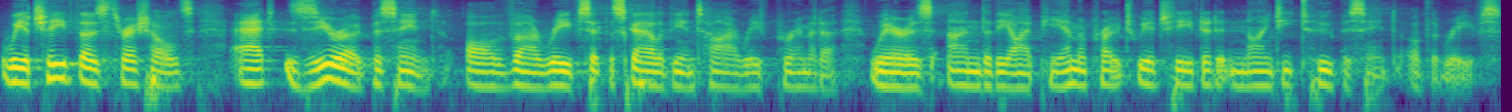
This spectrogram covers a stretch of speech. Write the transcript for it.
we achieved those thresholds at 0% of uh, reefs at the scale of the entire reef perimeter, whereas under the IPM approach, we achieved it at 92% of the reefs.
